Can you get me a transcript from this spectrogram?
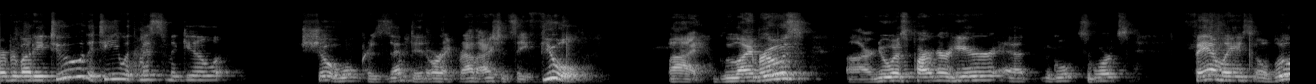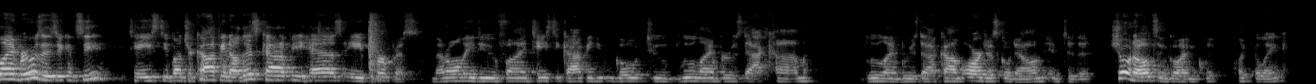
everybody to the Tea with Miss McGill show presented, or rather I should say fueled by Blue Line Brews, our newest partner here at the Goat Sports family. So Blue Line Brews, as you can see, tasty bunch of coffee. Now this coffee has a purpose. Not only do you find tasty coffee, you can go to bluelinebrews.com, bluelinebrews.com, or just go down into the show notes and go ahead and click, click the link.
